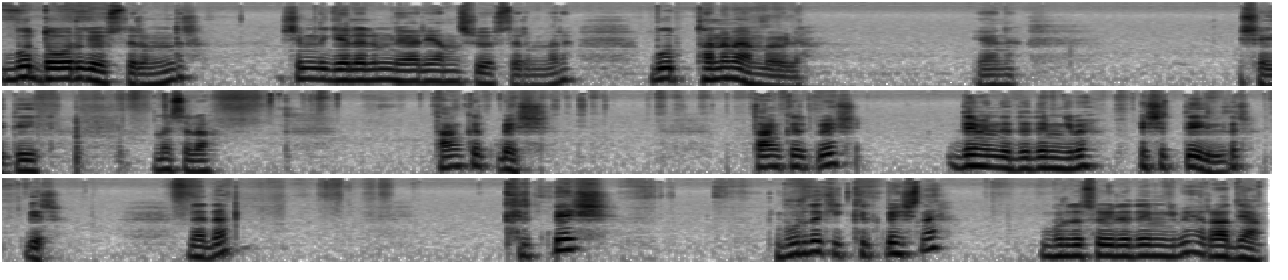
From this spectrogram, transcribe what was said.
Bu doğru gösterimdir. Şimdi gelelim diğer yanlış gösterimlere. Bu tanımen böyle. Yani şey değil. Mesela tan 45. Tan 45 demin de dediğim gibi eşit değildir. 1. Neden? 45 buradaki 45 ne? Burada söylediğim gibi radyan.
